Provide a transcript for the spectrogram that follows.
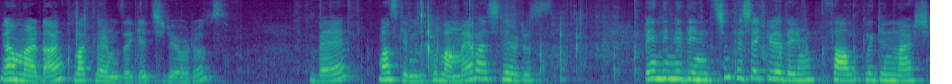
Yanlardan kulaklarımıza geçiriyoruz ve maskemizi kullanmaya başlıyoruz. Beni dinlediğiniz için teşekkür ederim. Sağlıklı günler.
